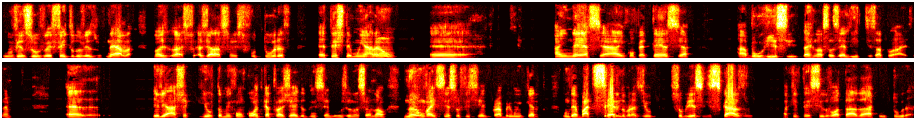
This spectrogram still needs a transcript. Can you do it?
o Vesúvio, o efeito do Vesúvio. Nela, nós, as, as gerações futuras é, testemunharão é, a inércia, a incompetência, a burrice das nossas elites atuais. Né? É, ele acha, e eu também concordo, que a tragédia do incêndio do Museu Nacional não vai ser suficiente para abrir um inquérito, um debate sério no Brasil sobre esse descaso a que tem sido votada a cultura.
